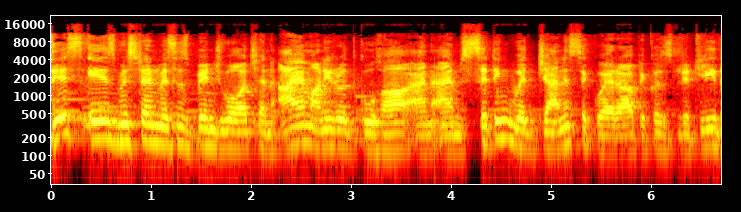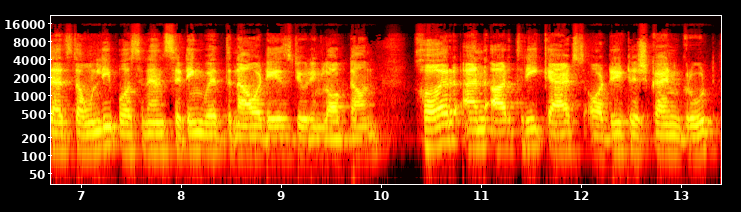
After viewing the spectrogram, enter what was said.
This is Mr. and Mrs. Binge Watch, and I am Anirudh Guha, and I'm sitting with Janice Sequeira because literally that's the only person I'm sitting with nowadays during lockdown. Her and our three cats, Audrey, Tishka, and Groot.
